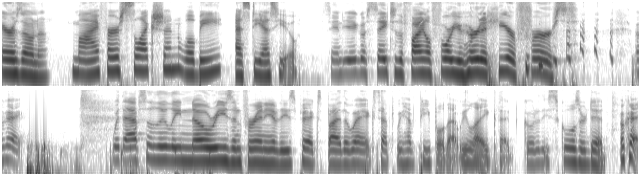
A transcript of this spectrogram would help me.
Arizona. My first selection will be SDSU. San Diego State to the Final Four. You heard it here first. okay. With absolutely no reason for any of these picks, by the way, except we have people that we like that go to these schools or did. Okay.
